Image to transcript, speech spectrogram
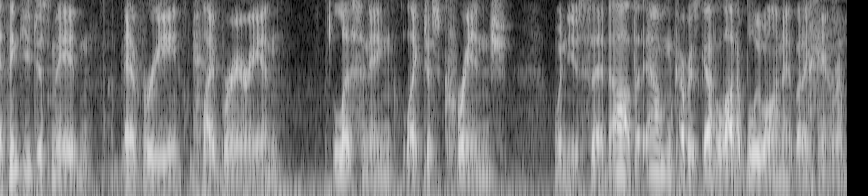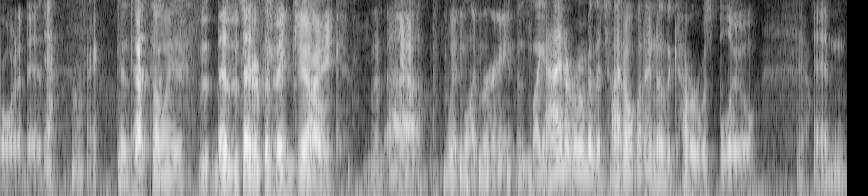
I think you just made every librarian listening like just cringe when you said, "Oh, the album cover's got a lot of blue on it, but I can't remember what it is." Because that's always The- the that's that's the big joke right. But, uh, with librarians. It's like I don't remember the title, but I know the cover was blue. Yeah. And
